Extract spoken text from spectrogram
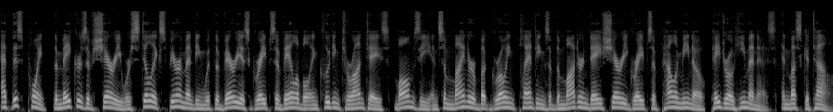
At this point, the makers of sherry were still experimenting with the various grapes available including Torrontés, Malmsey and some minor but growing plantings of the modern-day sherry grapes of Palomino, Pedro Ximénez, and Muscatel.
